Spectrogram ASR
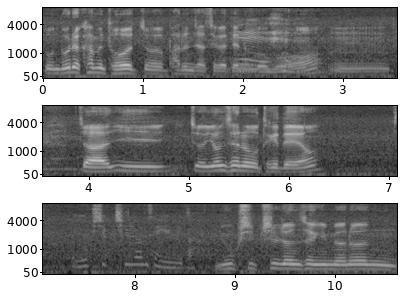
또 노력하면 더 저, 바른 자세가 되는 예. 거고. 음. 네. 자, 이 저 연세는 어떻게 돼요? 67년생입니다. 67년생이면은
